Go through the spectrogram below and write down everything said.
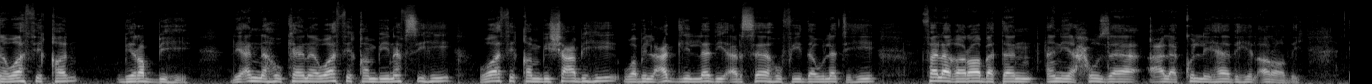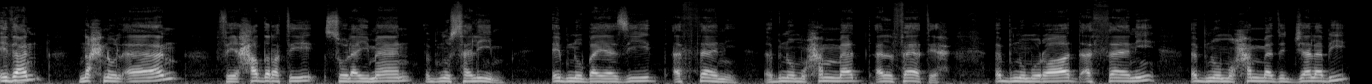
واثقا بربه. لأنه كان واثقا بنفسه واثقا بشعبه وبالعدل الذي أرساه في دولته فلا غرابة أن يحوز على كل هذه الأراضي. إذا نحن الآن في حضرة سليمان بن سليم ابن بيازيد الثاني ابن محمد الفاتح ابن مراد الثاني ابن محمد الجلبي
